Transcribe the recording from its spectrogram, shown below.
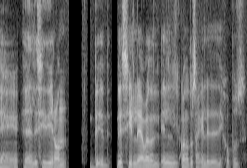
eh, eh, decidieron de- de- decirle, a ver, él, él con otros ángeles les dijo, pues,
